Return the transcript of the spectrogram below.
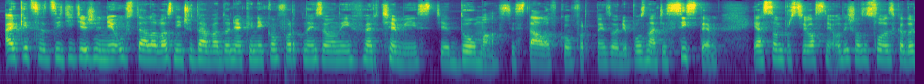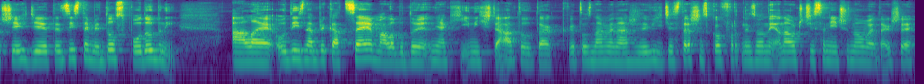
aj keď sa cítite, že neustále vás niečo dáva do nejakej nekomfortnej zóny, verte mi, ste doma, ste stále v komfortnej zóne, poznáte systém. Ja som proste vlastne odišla zo Slovenska do Čiech, kde ten systém je dosť podobný ale odísť napríklad sem alebo do nejakých iných štátov, tak to znamená, že vidíte strašne z komfortnej zóny a naučíte sa niečo nové, takže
